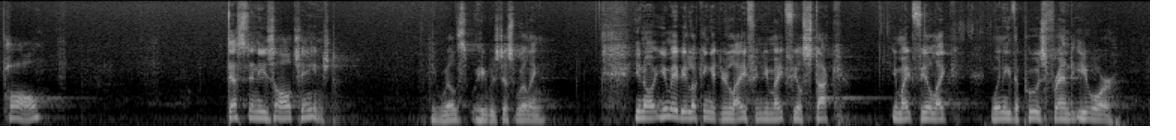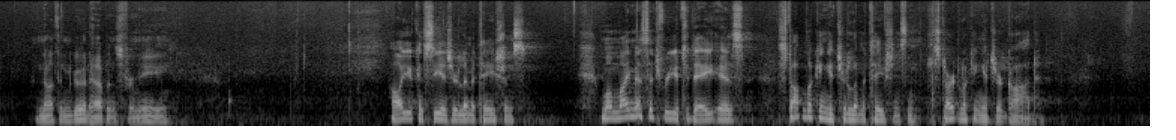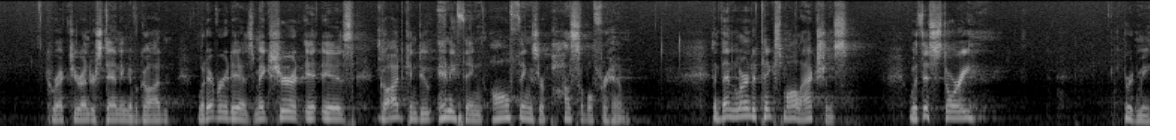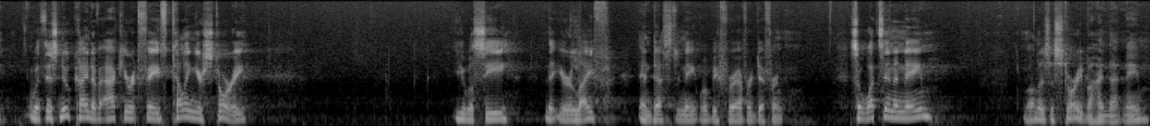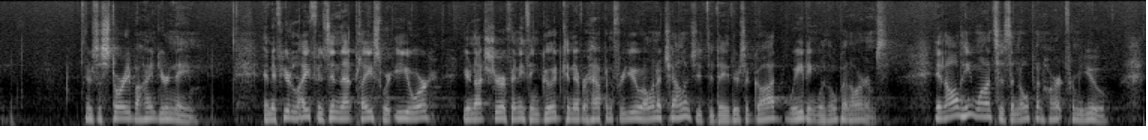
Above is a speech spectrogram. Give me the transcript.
Paul, destinies all changed. He, wills, he was just willing. You know, you may be looking at your life and you might feel stuck. You might feel like Winnie the Pooh's friend Eeyore. Nothing good happens for me. All you can see is your limitations. Well, my message for you today is stop looking at your limitations and start looking at your God. Correct your understanding of God. Whatever it is, make sure it is God can do anything. All things are possible for him. And then learn to take small actions. With this story, pardon me, with this new kind of accurate faith, telling your story, you will see that your life and destiny will be forever different. So, what's in a name? Well, there's a story behind that name. There's a story behind your name. And if your life is in that place where Eeyore, you're not sure if anything good can ever happen for you, I want to challenge you today. There's a God waiting with open arms. And all he wants is an open heart from you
